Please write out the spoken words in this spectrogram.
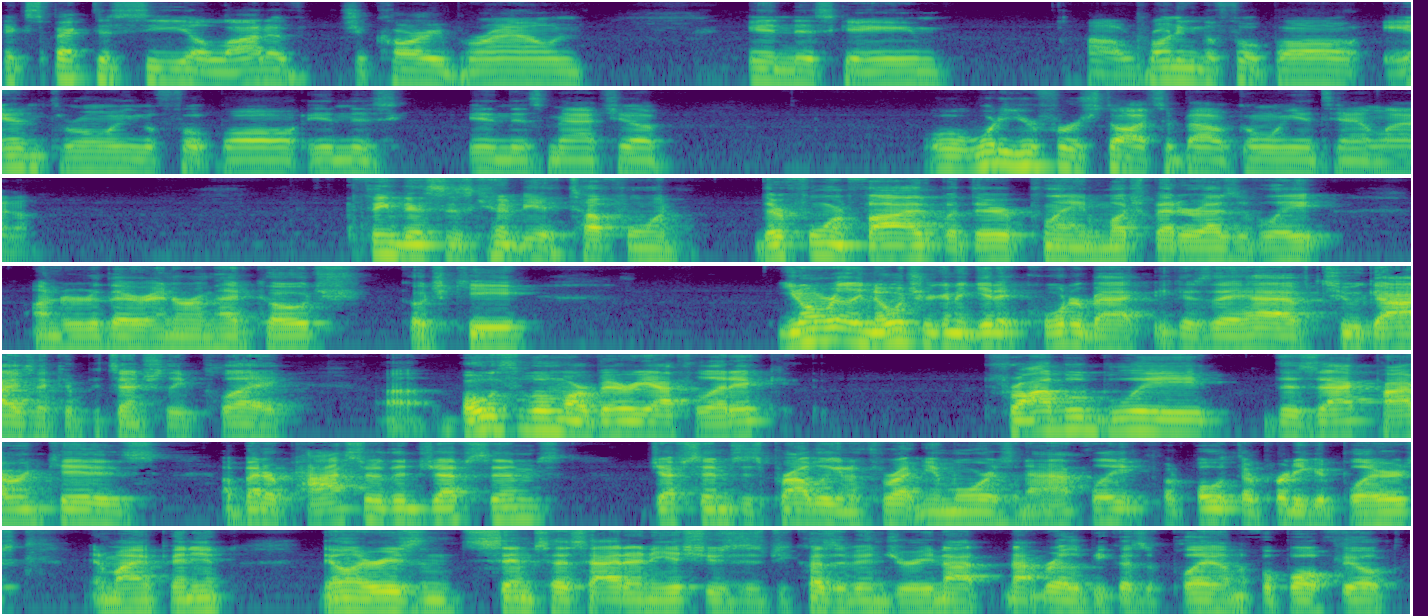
expect to see a lot of Jacurri Brown in this game, uh, running the football and throwing the football in this in this matchup. Well, what are your first thoughts about going into Atlanta? I think this is going to be a tough one. They're four and five, but they're playing much better as of late under their interim head coach, Coach Key you don't really know what you're going to get at quarterback because they have two guys that could potentially play. Uh, both of them are very athletic. Probably the Zach Pyron kid is a better passer than Jeff Sims. Jeff Sims is probably going to threaten you more as an athlete, but both are pretty good players, in my opinion. The only reason Sims has had any issues is because of injury, not not really because of play on the football field.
